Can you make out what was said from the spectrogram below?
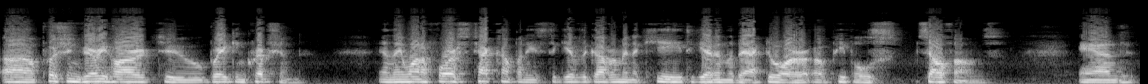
uh, pushing very hard to break encryption and they want to force tech companies to give the government a key to get in the back door of people's cell phones. And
